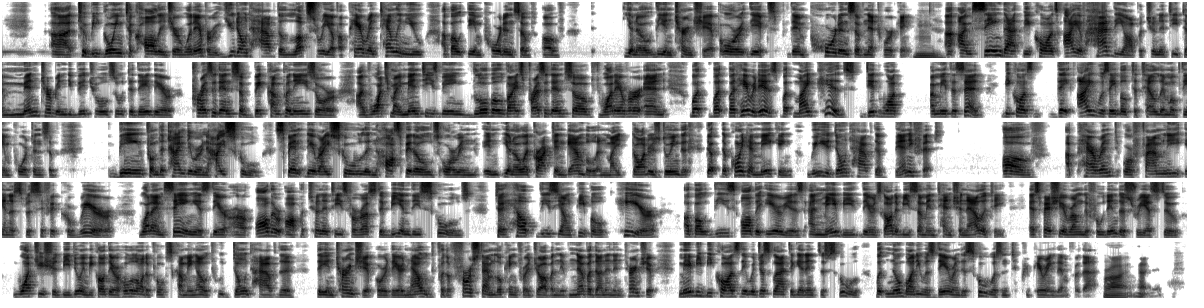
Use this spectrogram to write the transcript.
uh, to be going to college or whatever, you don't have the luxury of a parent telling you about the importance of, of you know the internship or the the importance of networking. Mm. Uh, I'm saying that because I have had the opportunity to mentor individuals who today they're presidents of big companies, or I've watched my mentees being global vice presidents of whatever. And but but but here it is. But my kids did what Armetha said because they I was able to tell them of the importance of being from the time they were in high school, spent their high school in hospitals or in, in you know, at Procter and Gamble, and my daughter's doing the, the, the point I'm making, where you don't have the benefit of a parent or family in a specific career, what I'm saying is there are other opportunities for us to be in these schools to help these young people hear about these other areas. And maybe there's got to be some intentionality, especially around the food industry, as to what you should be doing, because there are a whole lot of folks coming out who don't have the the internship or they're now for the first time looking for a job and they've never done an internship, maybe because they were just glad to get into school, but nobody was there and the school wasn't preparing them for that. Right. Uh,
